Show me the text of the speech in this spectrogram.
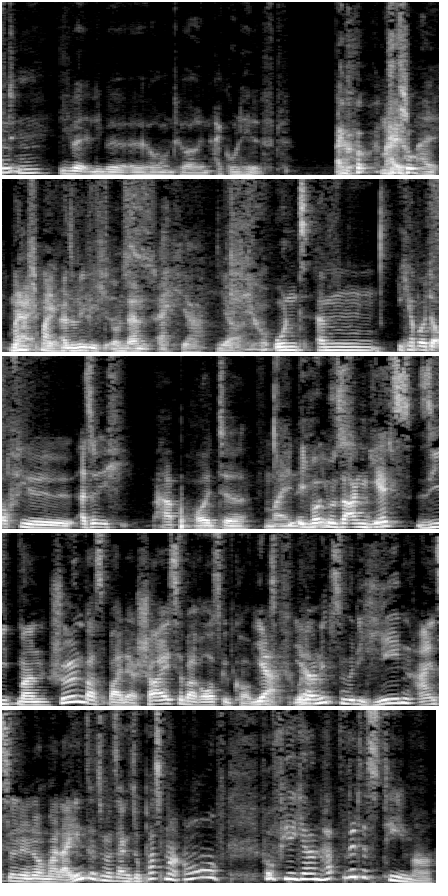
betrunken. Liebe, liebe äh, Hörer und Hörerinnen, Alkohol hilft. Also, Manchmal, manchmal also hilft wirklich. Und dann, ja, ja. Und ähm, ich habe heute auch viel, also ich habe heute meine. Ich wollte nur sagen, jetzt sieht man schön, was bei der Scheiße bei rausgekommen Ja, ist. Und ja. am liebsten würde ich jeden Einzelnen nochmal da hinsetzen und sagen, so pass mal auf, vor vier Jahren hatten wir das Thema.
